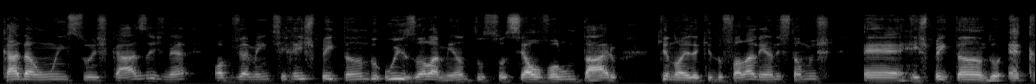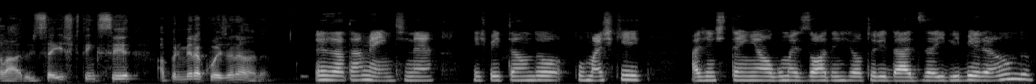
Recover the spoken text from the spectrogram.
cada um em suas casas, né? Obviamente respeitando o isolamento social voluntário que nós aqui do Fala Lenda estamos é, respeitando, é claro. Isso aí acho que tem que ser a primeira coisa, né, Ana? Exatamente, né? Respeitando, por mais que a gente tenha algumas ordens de autoridades aí liberando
